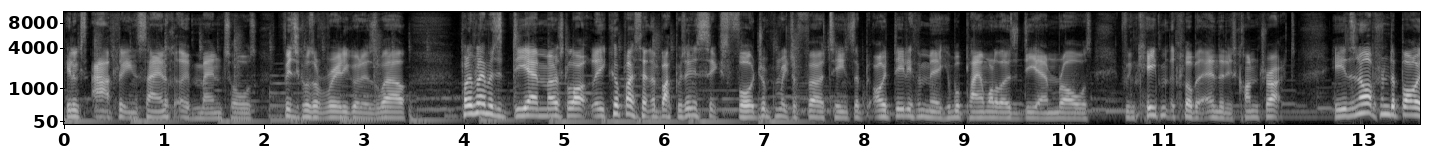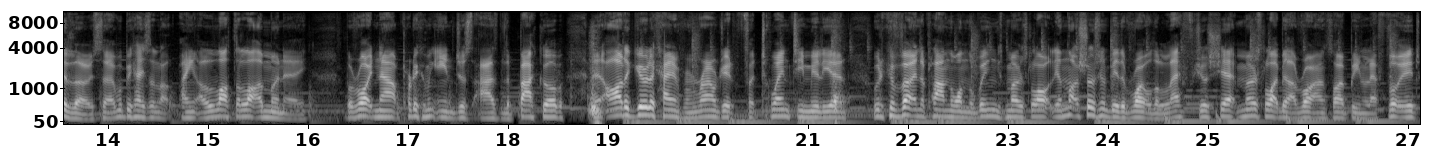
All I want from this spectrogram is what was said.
He looks absolutely insane. Look at those mentals. Physicals are really good as well. Him as a DM most likely. Could play centre back, but he's only 6 foot, jumping reach of 13. So ideally for me, he will play in one of those DM roles. If we can keep him at the club at the end of his contract. He, there's no option to buy though, so it would be a case of paying a lot, a lot of money. But right now, probably coming in just as the backup. And then Arda Güler came from Madrid for 20 million. We're converting the plan the one on the wings most likely. I'm not sure it's going to be the right or the left just yet. Most likely that right hand side being left footed.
